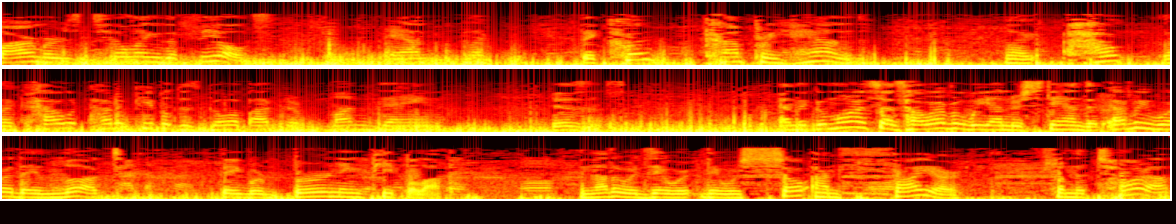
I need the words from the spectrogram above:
farmers tilling the fields. And like they couldn't comprehend like how like how how do people just go about their mundane business? And the Gemara says, however, we understand that everywhere they looked, they were burning people up. In other words, they were they were so on fire from the Torah,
